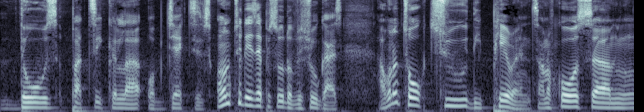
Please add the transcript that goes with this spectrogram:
those particular objectives. On today's episode of the show, guys, I want to talk to the parents and, of course, um,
